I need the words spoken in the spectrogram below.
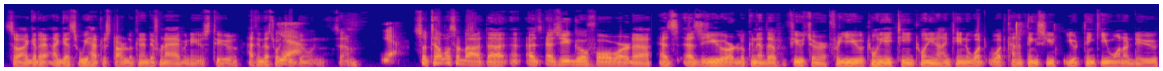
So I gotta, I guess we have to start looking at different avenues too. I think that's what Yeah. You're doing. So. Yeah. So tell us about uh, as as you go forward, uh, as as you are looking at the future for you, 2018, 2019. What what kind of things you you think you want to do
